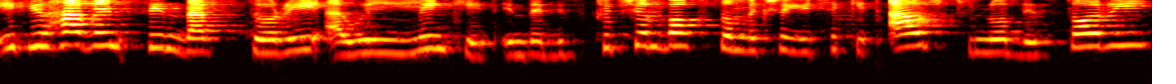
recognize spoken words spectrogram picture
if you haven't seen that story i will link it in the description box so make sure you check it out to know the story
